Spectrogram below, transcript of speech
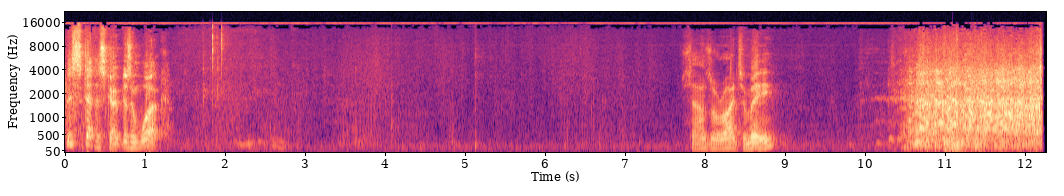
This stethoscope doesn't work. Sounds all right to me.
